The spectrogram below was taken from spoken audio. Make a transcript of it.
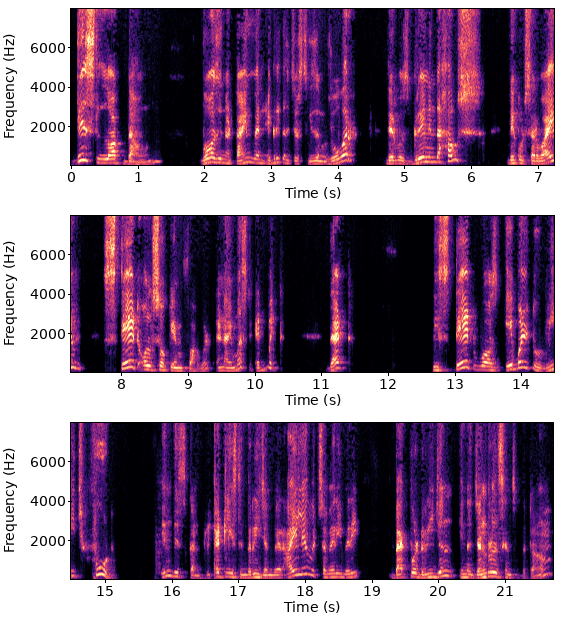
This lockdown was in a time when agriculture season was over. There was grain in the house. They could survive. State also came forward. And I must admit that the state was able to reach food in this country, at least in the region where I live. It's a very, very backward region in a general sense of the term,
